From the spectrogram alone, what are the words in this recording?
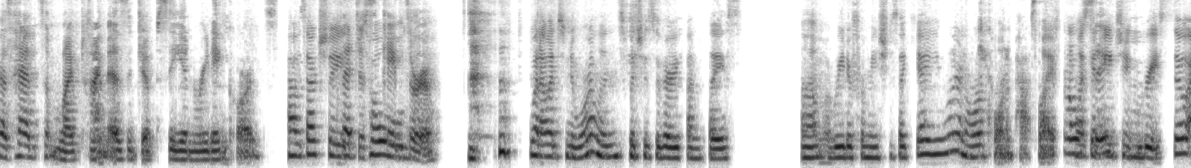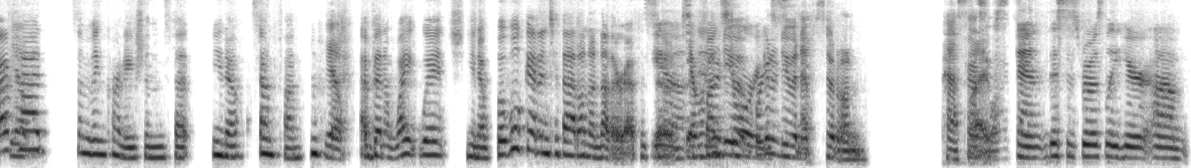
has had some lifetime as a gypsy and reading cards. i was actually That just told came through. when I went to New Orleans, which is a very fun place, um, a reader for me, she's like, "Yeah, you were an oracle in a past life, Oh, like in see? ancient Greece." So I've Yeah. had some incarnations that you know sound fun. Yeah. I've been a white witch, you know, but we'll get into that on another episode. Yeah. Yeah, we're fun gonna do stories. we're gonna do an episode on past, Past lives. lives. And this is Rosalie here. Um,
